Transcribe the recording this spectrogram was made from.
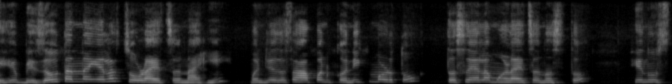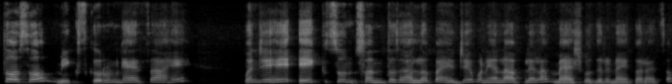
हे भिजवताना याला चोळायचं नाही. म्हणजे जसं आपण कणिक मळतो तसं याला मळायचं नसतं. हे नुसतं असं मिक्स करून घ्यायचं आहे. म्हणजे हे एक सुन संथ झालं पाहिजे, पण याला आपल्याला मॅश वगैरे नाही करायचं.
